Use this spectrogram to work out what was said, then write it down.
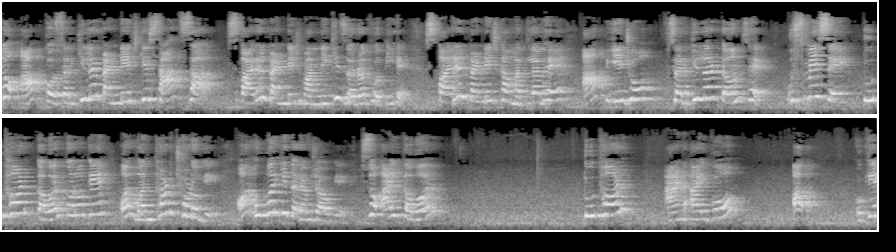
तो आपको सर्कुलर बैंडेज के साथ साथ स्पाइरल बैंडेज बांधने की ज़रूरत होती है। स्पाइरल बैंडेज का मतलब है, आप ये जो सर्कुलर टर्म्स है। उसमें से टू थर्ड कवर करोगे और वन थर्ड छोड़ोगे और ऊपर की तरफ़ जाओगे। So I cover two third and I go up okay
